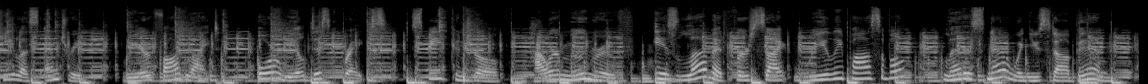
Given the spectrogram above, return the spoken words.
keyless entry, rear fog light, four-wheel disc brakes, speed control, power moonroof. Is love at first sight really possible? Let us know when you stop in.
